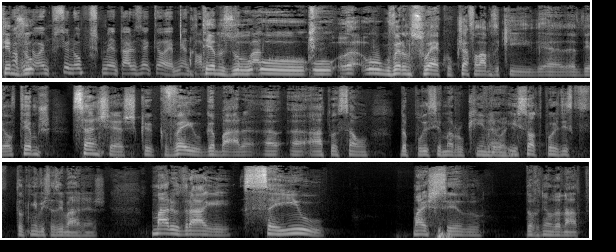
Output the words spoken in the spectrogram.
Temos não, o... não impressionou porque os comentários é que ele é mentalmente Temos o, o, o, o, governo sueco, que já falámos aqui dele. Temos Sanchez, que, que veio gabar a, a, a, atuação da polícia marroquina e só depois disse que ele tinha visto as imagens. Mário Draghi saiu mais cedo da reunião da NATO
